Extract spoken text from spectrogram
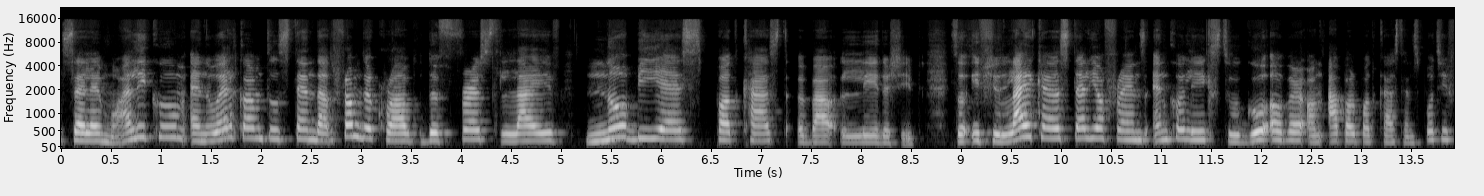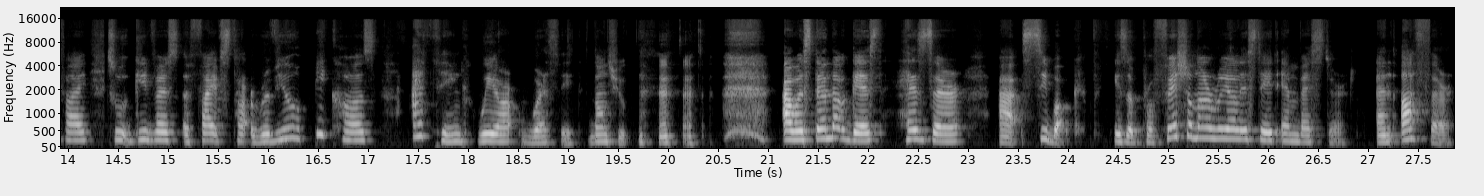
salam alaikum, and welcome to Stand Out from the Crowd, the first live no BS podcast about leadership. So if you like us, tell your friends and colleagues to go over on Apple Podcast and Spotify to give us a five star review because I think we are worth it, don't you? Our standout guest, Eszter uh, is a professional real estate investor, an author,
